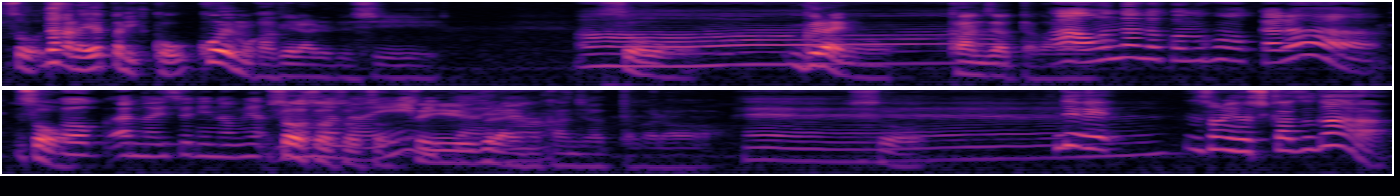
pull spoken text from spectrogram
そうだからやっぱりこう声もかけられるし。そう。ぐらいの感じだったから。あ女の子の方からそう。あの一緒に飲みそうそうそうそうっていうぐらいのじ感じだったから。へえでその吉和が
